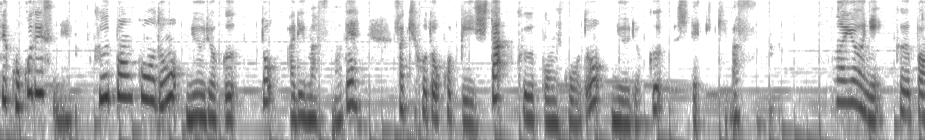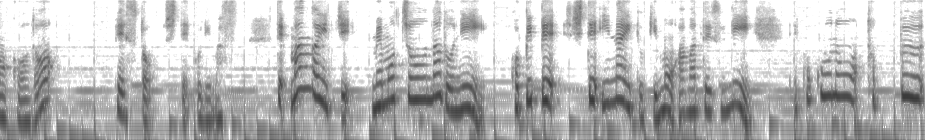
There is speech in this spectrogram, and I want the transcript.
で、ここですね、クーポンコードを入力とありますので、先ほどコピーしたクーポンコードを入力していきます。このようにクーポンコードをペーストしております。で、万が一メモ帳などにコピペしていない時も慌てずに、ここのトップ、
